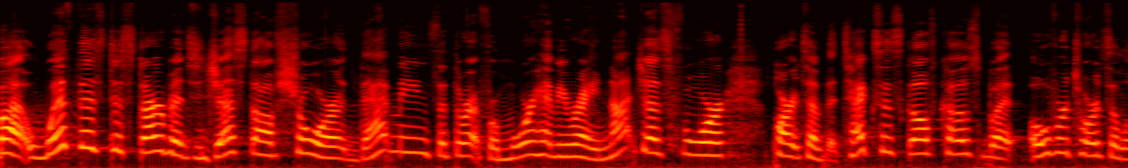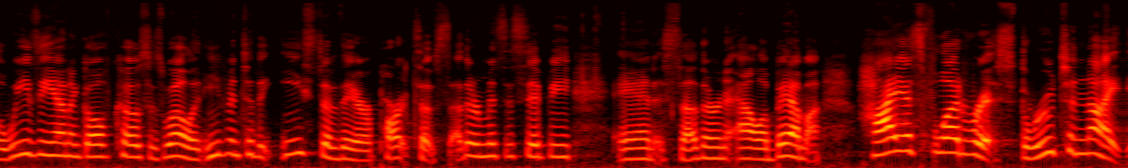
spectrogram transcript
But with this disturbance just offshore, that means the threat for more heavy rain, not just for parts of the Texas Gulf Coast, but over towards the Louisiana Gulf Coast as well, and even to the east of there, parts of southern Mississippi and southern Alabama. Highest flood risk through tonight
